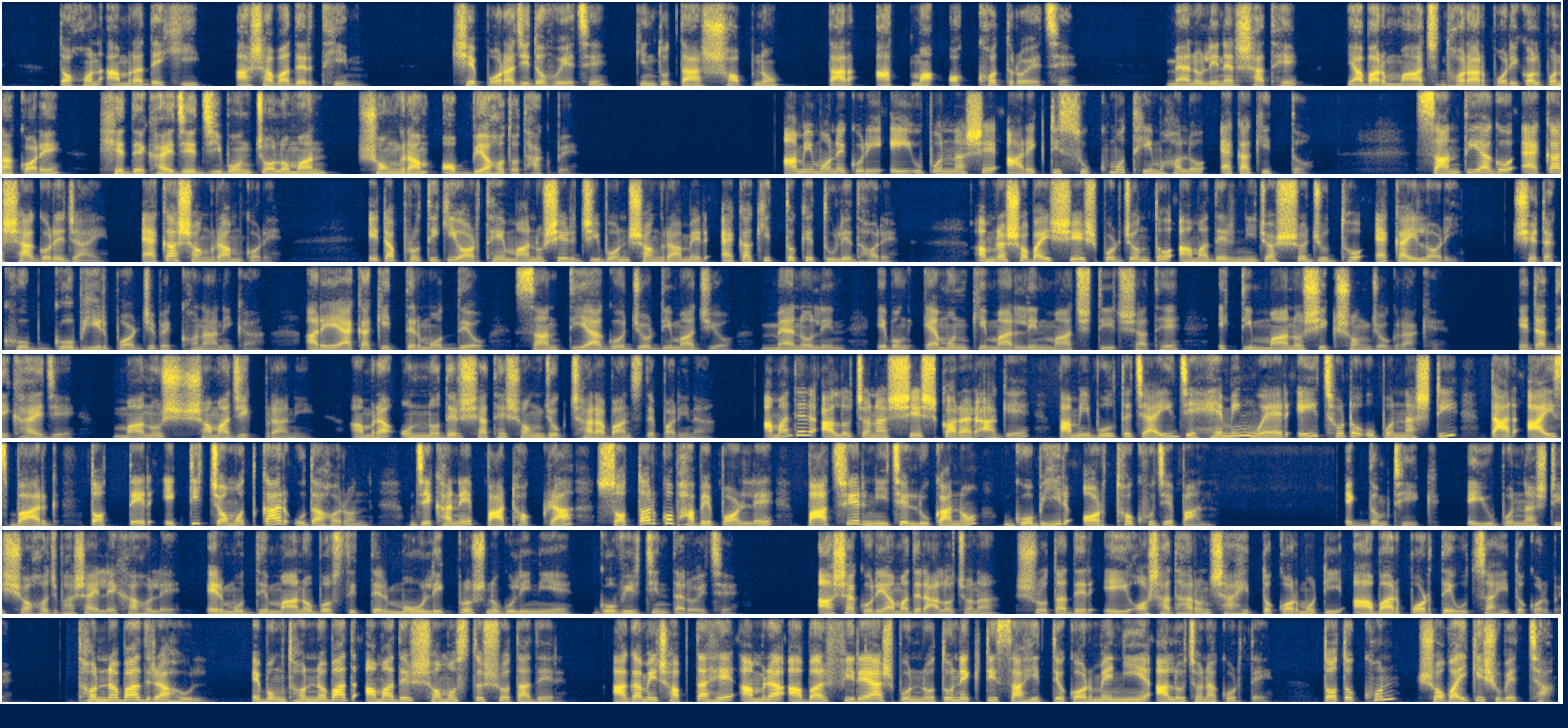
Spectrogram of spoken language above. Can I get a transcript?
তখন আমরা দেখি আশাবাদের থিম। সে পরাজিত হয়েছে, কিন্তু তার স্বপ্ন, তার আত্মা অক্ষত রয়েছে। ম্যানোলিনের সাথে আবার মাছ ধরার পরিকল্পনা করে, সে দেখায় যে জীবন চলমান, সংগ্রাম অব্যাহত থাকবে। আমি মনে করি এই উপন্যাসে আরেকটি সূক্ষ্ম থিম হল একাকিত্ব। সান্তিয়াগো একা সাগরে যায়, একা সংগ্রাম করে। এটা প্রতীকী অর্থে মানুষের জীবন সংগ্রামের একাকিত্বকে তুলে ধরে। আমরা সবাই শেষ পর্যন্ত আমাদের নিজস্ব যুদ্ধ একাই লড়ি। সেটা খুব গভীর পর্যবেক্ষণ, আনিকা। আর এই একাকিত্বের মধ্যেও সান্তিয়াগো জোডিমাজিও ম্যানোলিন এবং এমনকি মার্লিন মাছটির সাথে একটি মানসিক সংযোগ রাখে। এটা দেখায় যে মানুষ সামাজিক প্রাণী, আমরা অন্যদের সাথে সংযোগ ছাড়া বাঁচতে পারি না। আমাদের আলোচনা শেষ করার আগে আমি বলতে চাই যে হেমিংওয়ের এই ছোট উপন্যাসটি তার আইসবার্গ তত্ত্বের একটি চমৎকার উদাহরণ, যেখানে পাঠকরা সতর্কভাবে পড়লে পাঁচের নিচে লুকানো গভীর অর্থ খুঁজে পান। একদম ঠিক। এই উপন্যাসটি সহজ ভাষায় লেখা হলে এর মধ্যে মানব অস্তিত্বের মৌলিক প্রশ্নগুলি নিয়ে গভীর চিন্তা রয়েছে। আশা করি আমাদের আলোচনা শ্রোতাদের এই অসাধারণ সাহিত্যকর্মটি আবার পড়তে উৎসাহিত করবে। ধন্যবাদ রাহুল, এবং ধন্যবাদ আমাদের সমস্ত শ্রোতাদের। আগামী সপ্তাহে আমরা আবার ফিরে আসব নতুন একটি সাহিত্যকর্মে নিয়ে আলোচনা করতে। ততক্ষণ সবাইকে শুভেচ্ছা।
